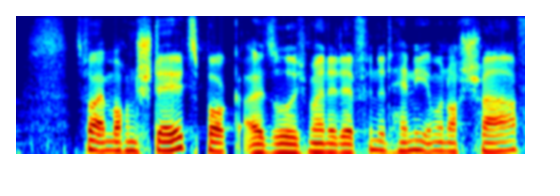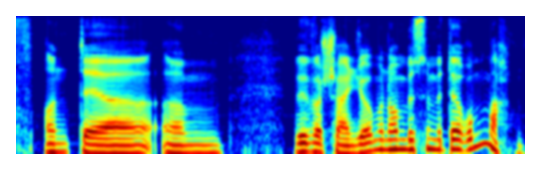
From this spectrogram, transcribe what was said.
äh, ist vor allem auch ein Stelzbock. Also ich meine, der findet Henny immer noch scharf und der ähm, will wahrscheinlich auch immer noch ein bisschen mit der rummachen.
